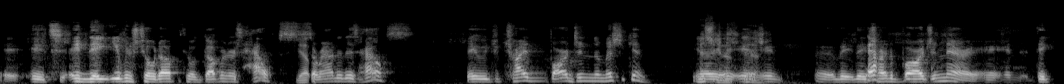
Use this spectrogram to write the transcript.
It, it's and they even showed up to a governor's house, Yep. surrounded his house. they would try to barge into Michigan. Michigan, know, yeah. and- and, uh, they they Yeah. tried to barge in there, and they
